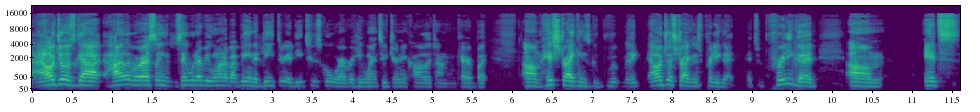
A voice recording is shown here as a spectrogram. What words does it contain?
Aljo's got high level wrestling. Say whatever you want about being a D three, a D two school, wherever he went to, junior college. I don't even care. But um, his striking's like Aljo's striking is pretty good. It's pretty good. Um, it's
